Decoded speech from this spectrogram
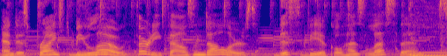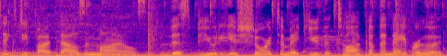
and is priced below $30,000. This vehicle has less than 65,000 miles. This beauty is sure to make you the talk of the neighborhood.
